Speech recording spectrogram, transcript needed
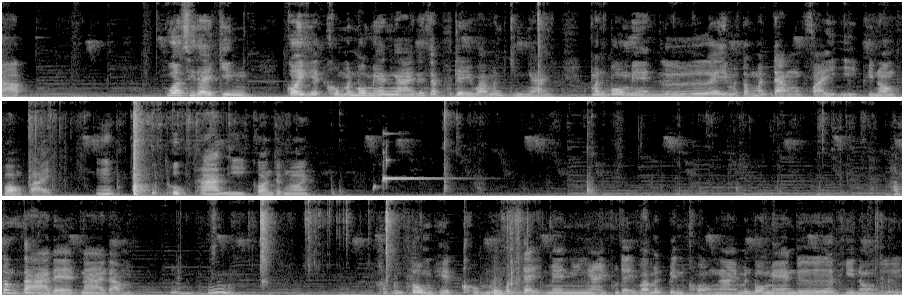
ดับ กลัวสิได้กินก้อยเห็ดขมมันโบแมนง่ายที่จะผู้ใดว่ามันกินง่าย มันโบแมนเลย มันต้องมันดังไฟอีกพี่น้องปองไปอื้อทุบทานอีกก่อนจากน้อย ต้องตาแดกหนาดำอื้อหือเขาต้องต้มเห็ดขมมันบ่ได้แมนง่ายๆผู้ใดว่ามันเป็นของง่ายมันโบแมนเด้อพี่น้องเอ้ย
